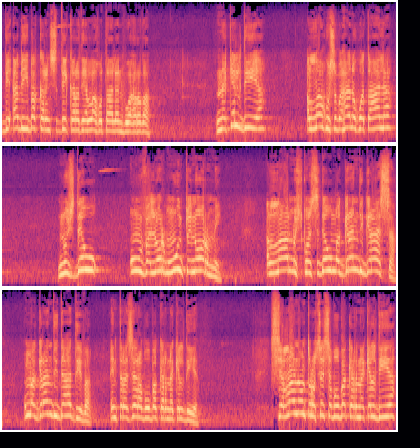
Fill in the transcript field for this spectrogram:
بأبي بكر الصديق رضي الله تعالى عنه وأرضاه naquele dia Allah subhanahu wa ta'ala nos deu um valor muito enorme. Allah nos concedeu uma grande graça, uma grande dádiva em trazer Abu Bakr naquele dia. Se Allah não trouxesse Abu Bakr naquele dia,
